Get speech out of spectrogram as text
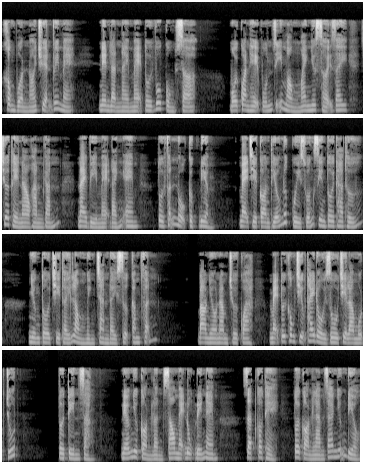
không buồn nói chuyện với mẹ. Nên lần này mẹ tôi vô cùng sợ. Mối quan hệ vốn dĩ mỏng manh như sợi dây, chưa thể nào hàn gắn. Nay vì mẹ đánh em, tôi phẫn nộ cực điểm. Mẹ chỉ còn thiếu nước quỳ xuống xin tôi tha thứ. Nhưng tôi chỉ thấy lòng mình tràn đầy sự căm phẫn. Bao nhiêu năm trôi qua, mẹ tôi không chịu thay đổi dù chỉ là một chút. Tôi tin rằng nếu như còn lần sau mẹ đụng đến em, rất có thể tôi còn làm ra những điều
